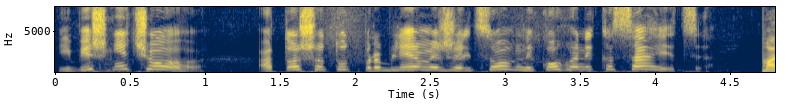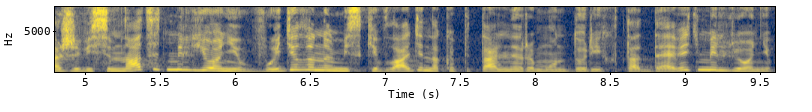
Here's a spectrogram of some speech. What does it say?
І більш нічого. А то, що тут проблеми жильців, нікого не касається. Майже 18 мільйонів виділено міській владі на капітальний ремонт доріг та 9 мільйонів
